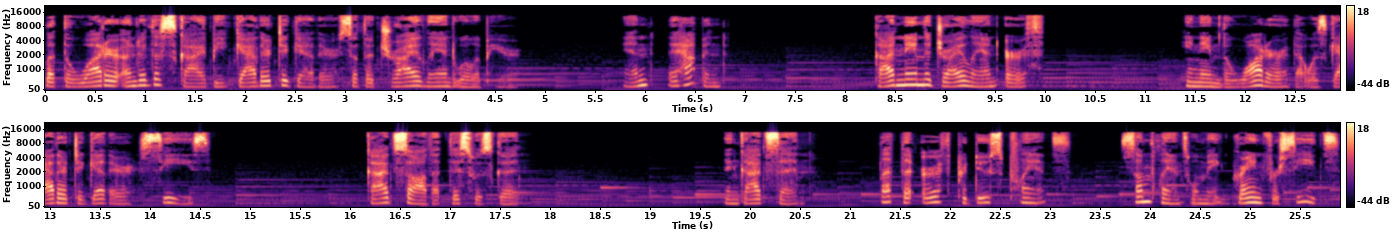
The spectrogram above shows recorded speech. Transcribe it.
Let the water under the sky be gathered together so the dry land will appear. And it happened. God named the dry land earth. He named the water that was gathered together seas. God saw that this was good. Then God said, Let the earth produce plants. Some plants will make grain for seeds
